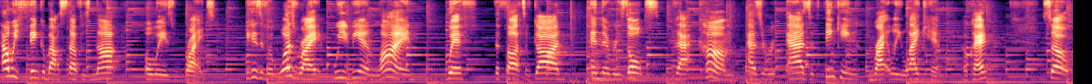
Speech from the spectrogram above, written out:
How we think about stuff is not always right. Because if it was right, we'd be in line with the thoughts of God and the results that come as a as of thinking rightly like him, okay? So,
